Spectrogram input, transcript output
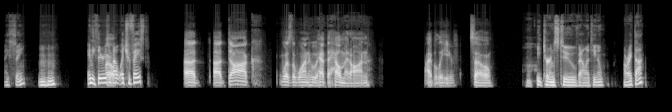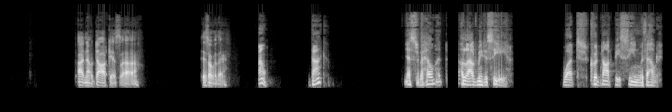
I see. Mm-hmm. Any theories Well- about what you faced? Uh, uh, Doc was the one who had the helmet on, I believe. So, He turns to Valentino. All right, Doc. uh, no, Doc is uh is over there. Doc. Yes, sir. The helmet allowed me to see what could not be seen without it.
